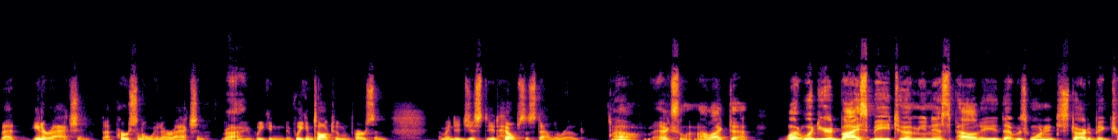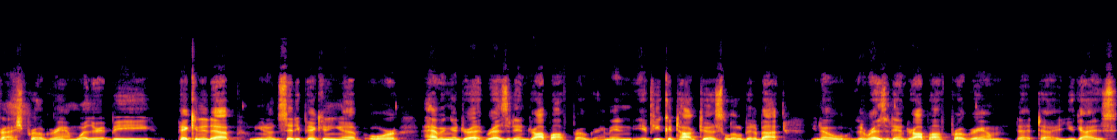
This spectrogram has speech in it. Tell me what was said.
that interaction, that personal interaction. Right. If we can if we can talk to them in person, I mean it just it helps us down the road. Oh, excellent. I like that What would your advice be to a municipality that was wanting to start a big trash program, whether it be picking it up, you know, the city picking it up, or having a resident drop off program? And if you could talk to us a little bit about, you know, the resident drop off program that uh, you guys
